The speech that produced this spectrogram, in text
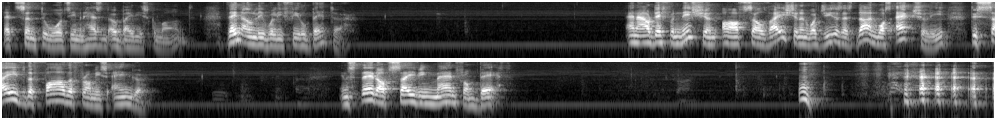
that sinned towards him and hasn't obeyed his command, then only will he feel better. And our definition of salvation and what Jesus has done was actually to save the Father from his anger. Instead of saving man from death. Mm.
